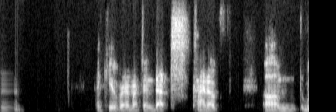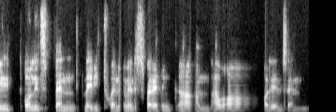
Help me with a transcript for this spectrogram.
Mm. Thank you very much, and that's kind of um, we only spend maybe twenty minutes, but I think um, our audience and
